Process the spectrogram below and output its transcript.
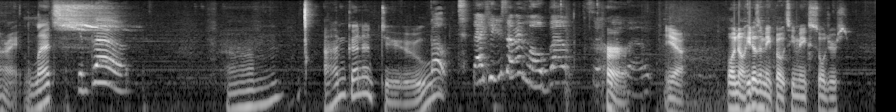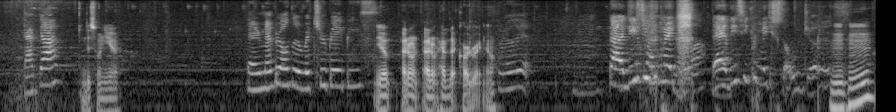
Alright, let's... boat. Um, I'm gonna do... Boat. Dad, can you summon more boats? Her. Yeah. Well, no, he doesn't make boats. He makes soldiers. That guy? This one, yeah. I remember all the richer babies? Yep. I don't. I don't have that card right now. Really? Dad, at least you can make. Dad, at least he can make soldiers. Mm-hmm.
